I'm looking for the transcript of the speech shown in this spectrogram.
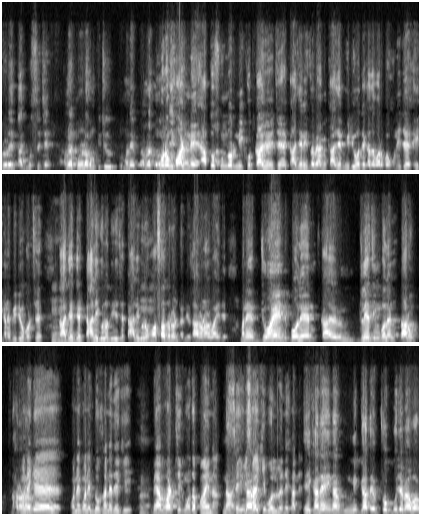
ধরে কাজ বসেছেন আমরা কোনো রকম কিছু মানে আমরা কোনো ফল্ট নেই। এত সুন্দর নিখুঁত কাজ হয়েছে। কাজের হিসাবে আমি কাজের ভিডিও দেখাতে পারব। উনি যে এখানে ভিডিও করছে। কাজের যে টালিগুলো দিয়েছে টালিগুলো অসাধারণ টালি ধারণার বাইরে। মানে জয়েন্ট বলেন গ্লেজিং বলেন দারুণ অনেকে অনেক অনেক দোকানে দেখি ব্যবহার ঠিক মতো পায় না। সেই এনার- বিষয়ে কি বলবেন এখানে? এখানে ইনার নিঘাতে চোখ বুঝে ব্যবহার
